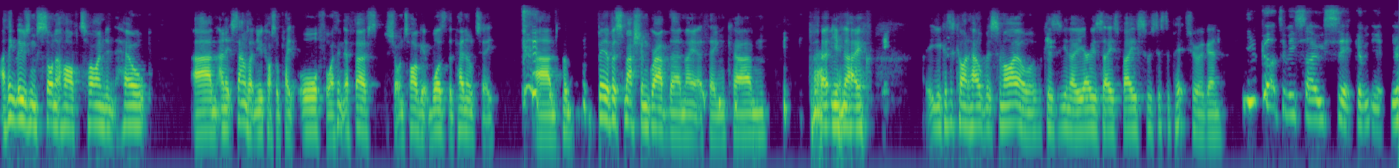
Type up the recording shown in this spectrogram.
I think losing Son at half time didn't help. Um, and it sounds like Newcastle played awful. I think their first shot on target was the penalty. Um, so a bit of a smash and grab there, mate, I think. Um, but, you know, you just can't help but smile because, you know, Jose's face was just a picture again. Got to be so sick, haven't you? You,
